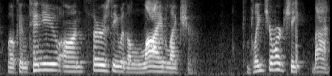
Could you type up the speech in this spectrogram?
We'll continue on Thursday with a live lecture. Complete your worksheet. Bye.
